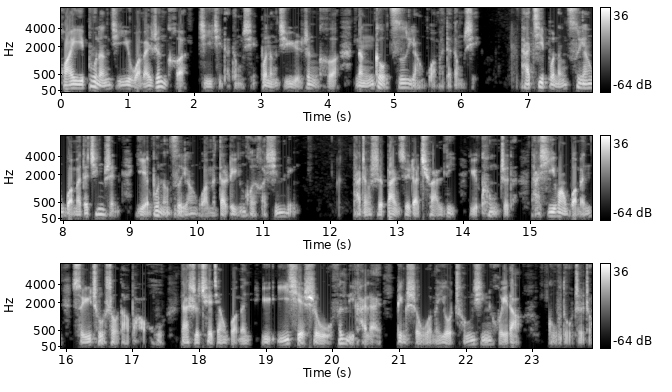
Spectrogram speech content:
怀疑不能给予我们任何积极的东西，不能给予任何能够滋养我们的东西。它既不能滋养我们的精神，也不能滋养我们的灵魂和心灵。它正是伴随着权力与控制的。它希望我们随处受到保护，但是却将我们与一切事物分离开来，并使我们又重新回到孤独之中。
